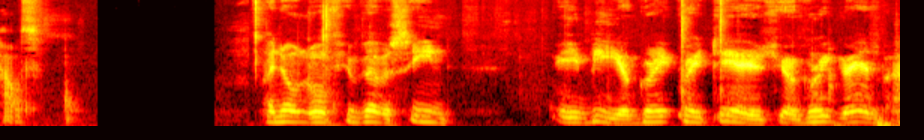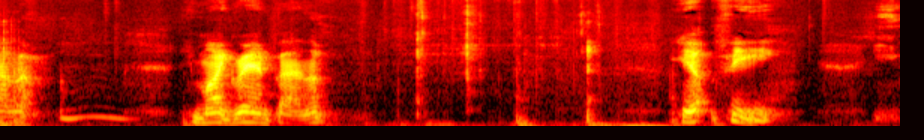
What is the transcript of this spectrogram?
house. I don't know if you've ever seen AB. Your great right there is your great grandfather. My grandfather. Yep, Fee. He,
